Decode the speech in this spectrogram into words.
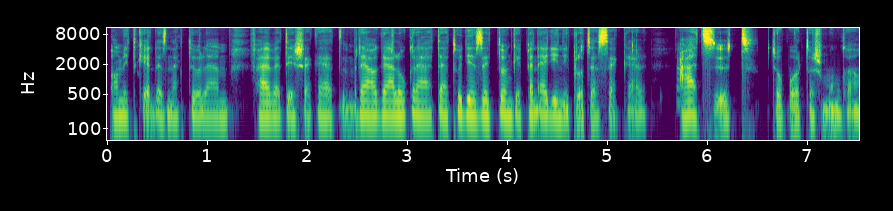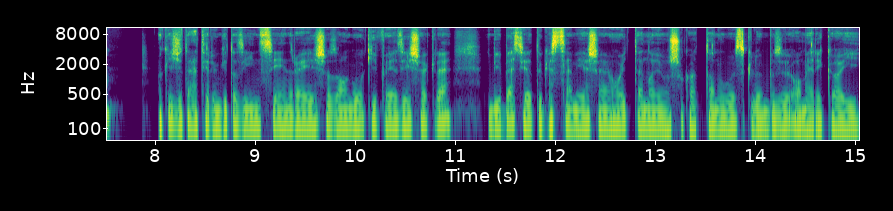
amit kérdeznek tőlem, felvetéseket, reagálok rá, tehát hogy ez egy tulajdonképpen egyéni processzekkel átszőtt csoportos munka. A kicsit átérünk itt az inszénre és az angol kifejezésekre. Mi beszéltük ezt személyesen, hogy te nagyon sokat tanulsz különböző amerikai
